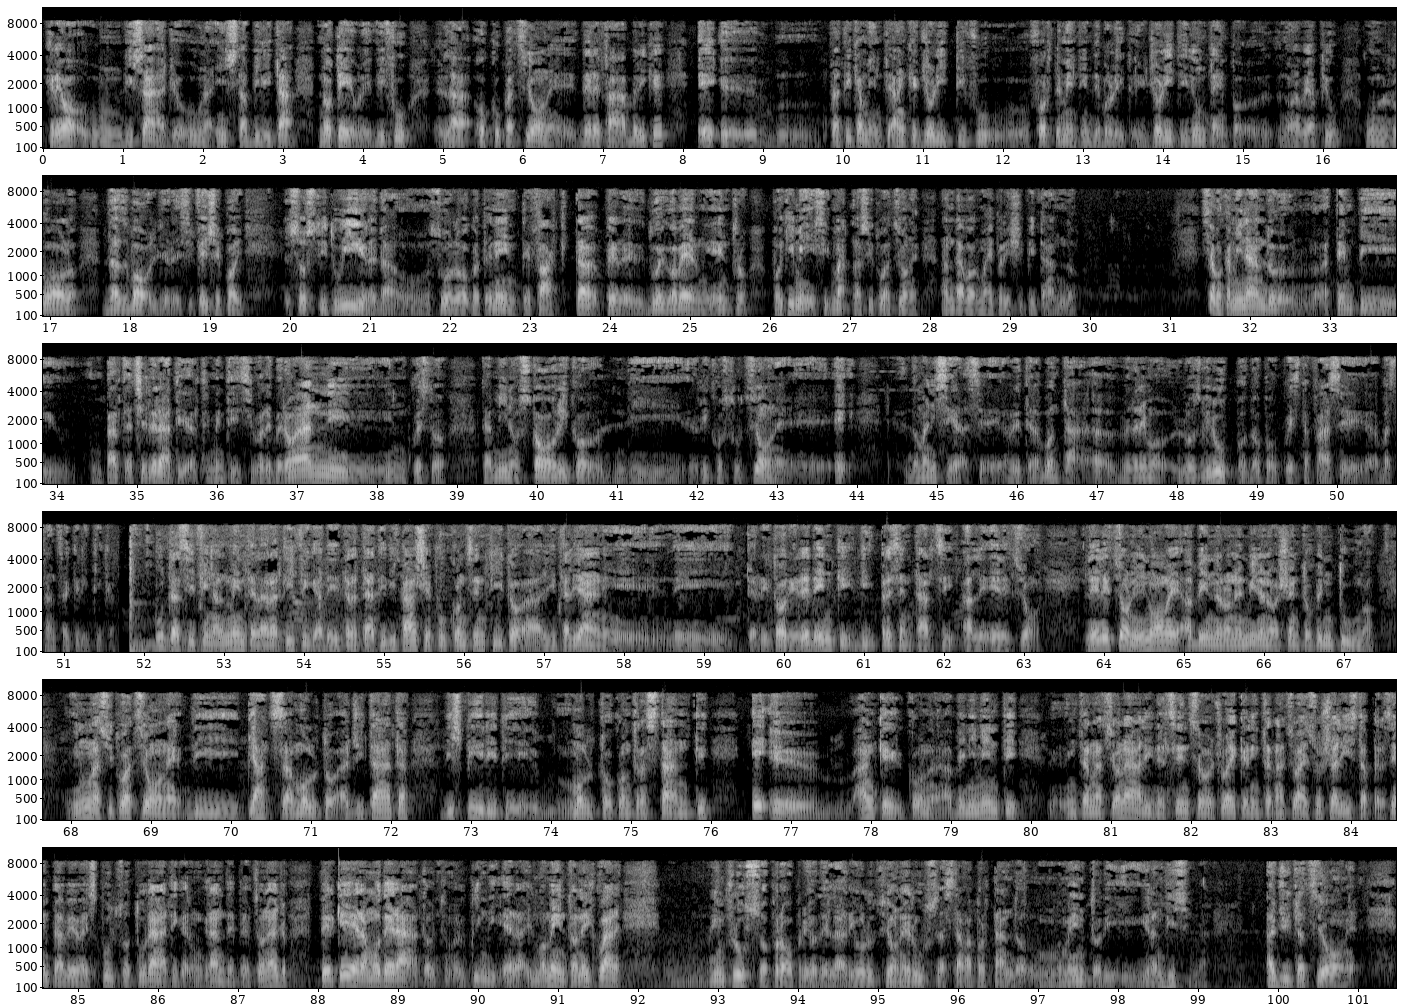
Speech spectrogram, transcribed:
creò un disagio, una instabilità notevole. Vi fu l'occupazione delle fabbriche e eh, praticamente anche Giolitti fu fortemente indebolito. Il Giolitti di un tempo eh, non aveva più un ruolo da svolgere, si fece poi sostituire da un suo logotenente Facta per due governi entro pochi mesi, ma la situazione andava ormai precipitando. Stiamo camminando a tempi in parte accelerati, altrimenti ci vorrebbero anni in questo cammino storico di ricostruzione e, domani sera, se avrete la bontà, eh, vedremo lo sviluppo dopo questa fase abbastanza critica. Udasi finalmente la ratifica dei trattati di pace fu consentito agli italiani dei territori redenti di presentarsi alle elezioni. Le elezioni nuove avvennero nel 1921 in una situazione di piazza molto agitata, di spiriti molto contrastanti e eh, anche con avvenimenti internazionali, nel senso cioè che l'internazionale socialista per esempio aveva espulso Turati, che era un grande personaggio, perché era moderato, quindi era il momento nel quale l'influsso proprio della rivoluzione russa stava portando un momento di grandissima agitazione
